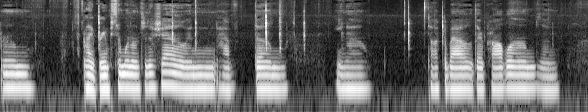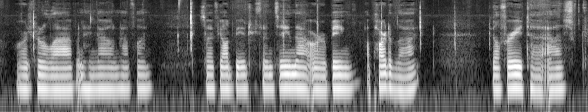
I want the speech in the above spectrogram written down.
um like bring someone onto the show and have them, you know, talk about their problems and or just kind of laugh and hang out and have fun. So if y'all would be interested in seeing that or being a part of that, feel free to ask.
